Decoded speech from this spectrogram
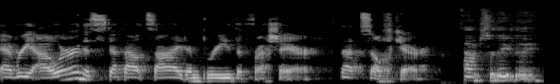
every hour to step outside and breathe the fresh air. That's self care. Absolutely.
